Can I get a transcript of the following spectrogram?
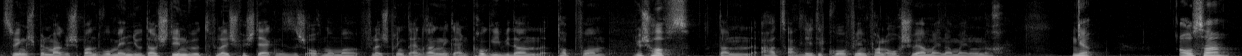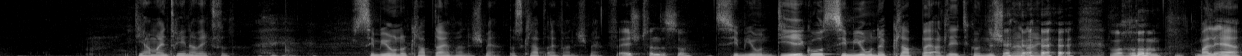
Deswegen, ich bin mal gespannt, wo Menu da stehen wird. Vielleicht verstärken die sich auch nochmal. Vielleicht bringt ein Rangnick, ein Poggi wieder in Topform. Ich hoff's. Dann hat Atletico auf jeden Fall auch schwer, meiner Meinung nach. Ja. Außer, die haben einen Trainerwechsel. Simeone klappt einfach nicht mehr. Das klappt einfach nicht mehr. Echt, findest du? Simeone, Diego Simeone klappt bei Atletico nicht mehr rein. Warum? weil er,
